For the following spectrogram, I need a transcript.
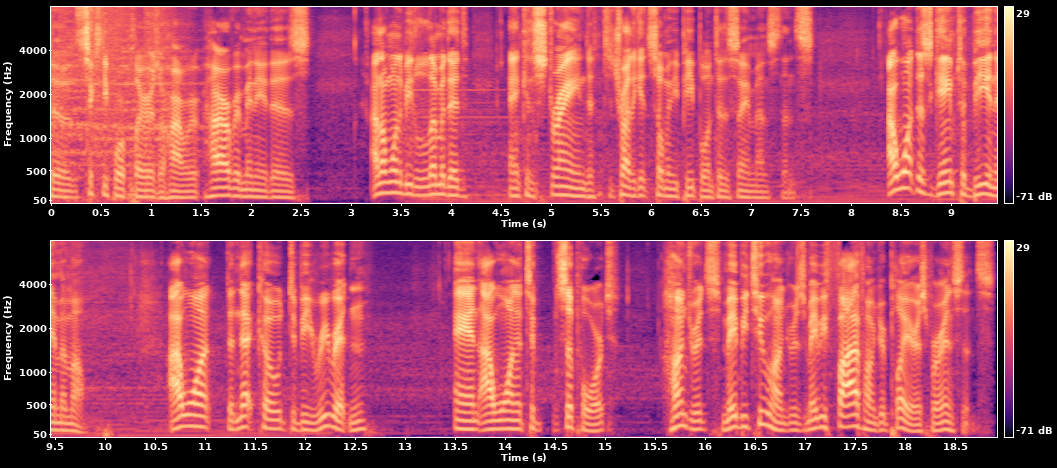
to 64 players or however, however many it is. I don't want to be limited and constrained to try to get so many people into the same instance. I want this game to be an MMO. I want the netcode to be rewritten and I wanted to support hundreds, maybe 200s, maybe 500 players for instance.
